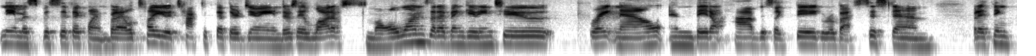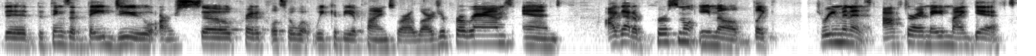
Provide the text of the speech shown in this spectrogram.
name a specific one but i will tell you a tactic that they're doing. There's a lot of small ones that i've been giving to right now and they don't have this like big robust system. But I think the the things that they do are so critical to what we could be applying to our larger programs. And I got a personal email like three minutes after I made my gift,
